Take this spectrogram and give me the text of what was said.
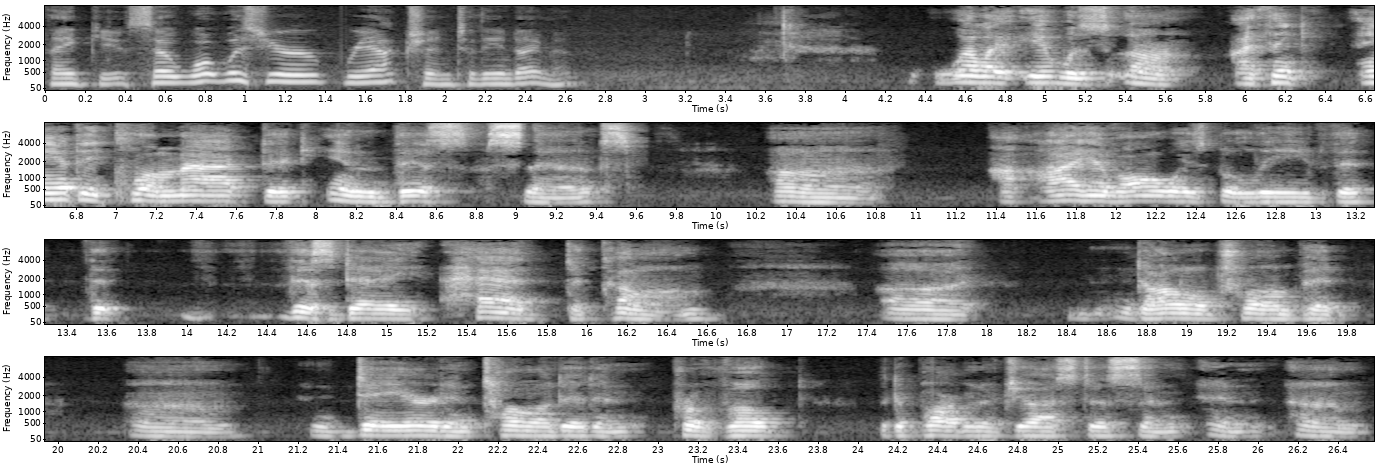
Thank you. So, what was your reaction to the indictment? Well, it, was, uh, I think, anticlimactic in this sense. Uh, I have always believed that that this day had to come. Uh, Donald Trump had um, dared and taunted and provoked the Department of Justice and and um,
